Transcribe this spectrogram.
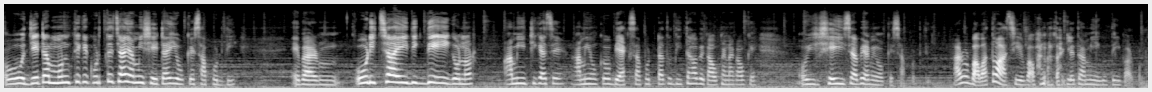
ও যেটা মন থেকে করতে চায়, আমি সেটাই ওকে সাপোর্ট দিই। এবার ওর ইচ্ছা এই দিক দিয়ে এগোনোর। আমি, ঠিক আছে, আমি ওকে ব্যাক সাপোর্টটা তো দিতে হবে কাউকে না কাউকে। ওই সেই হিসাবে আমি ওকে সাপোর্ট দিই। আর ওর বাবা তো আছে বাবা না থাকলে তো আমি এগোতেই পারব না।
